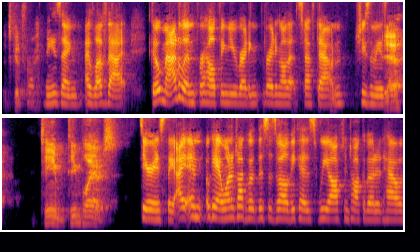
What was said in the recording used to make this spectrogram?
it's good for That's me. Amazing. I love that. Go Madeline for helping you writing, writing all that stuff down. She's amazing. Yeah. Team, team players. Seriously. I and okay, I want to talk about this as well because we often talk about it how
